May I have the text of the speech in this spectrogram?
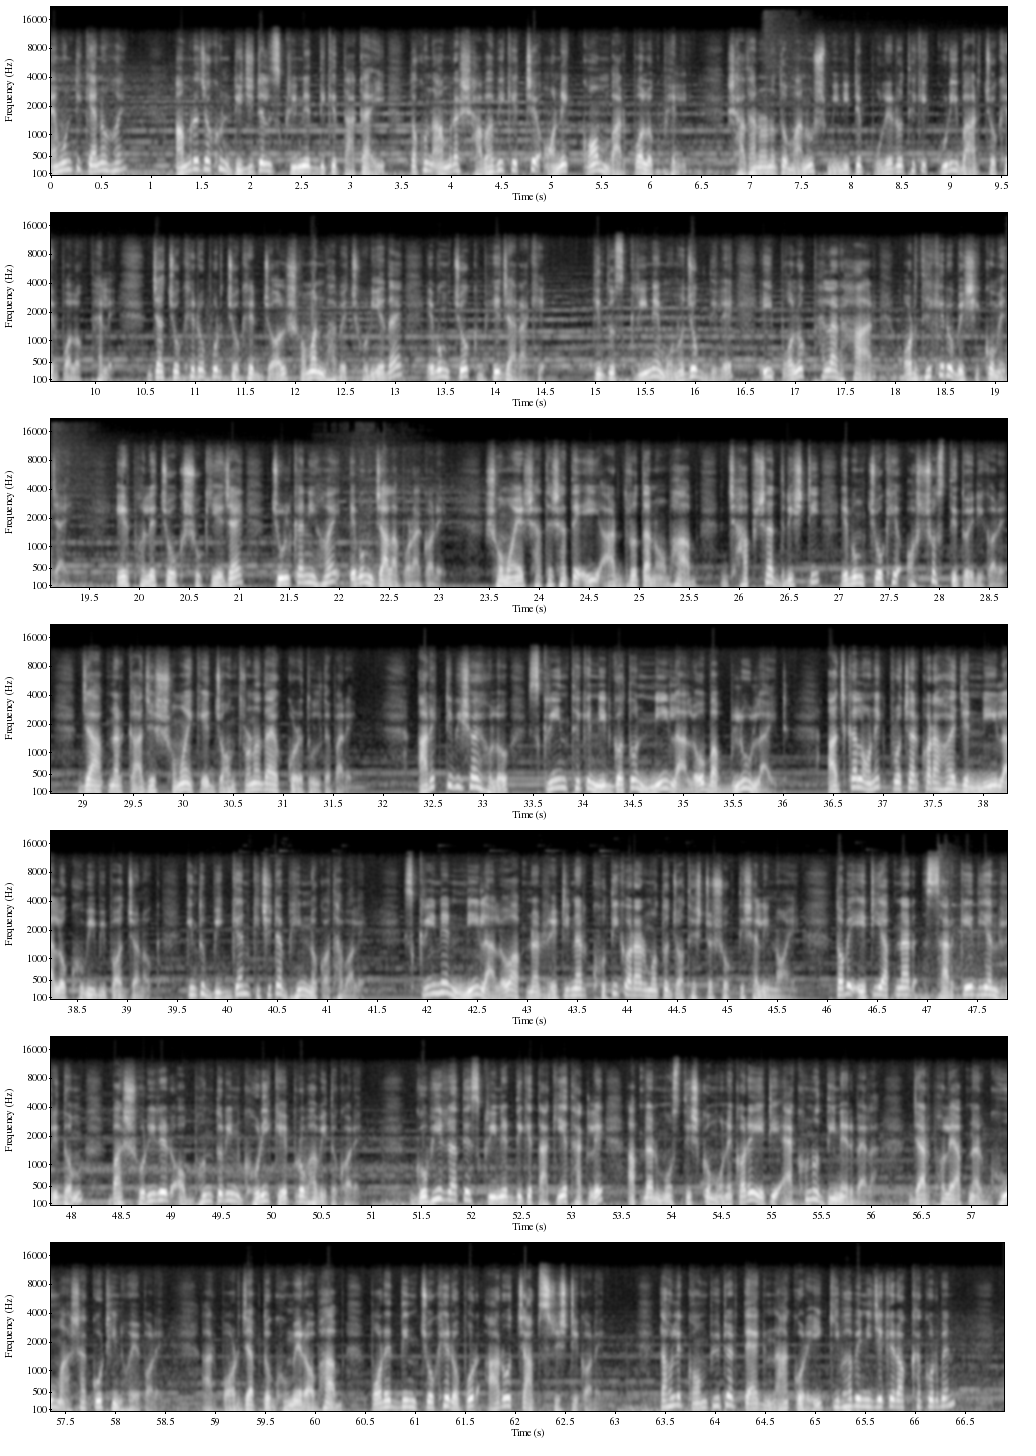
এমনটি কেন হয়? আমরা যখন ডিজিটাল স্ক্রিনের দিকে তাকাই, তখন আমরা স্বাভাবিকের চেয়ে অনেক কম বার পলক ফেলি। সাধারণত মানুষ মিনিটে পনেরো থেকে কুড়ি বার চোখের পলক ফেলে, যা চোখের ওপর চোখের জল সমানভাবে ছড়িয়ে দেয় এবং চোখ ভেজা রাখে। কিন্তু স্ক্রিনে মনোযোগ দিলে এই পলক ফেলার হার অর্ধেকেরও বেশি কমে যায়। এর ফলে চোখ শুকিয়ে যায়, চুলকানি হয় এবং জ্বালাপড়া করে। সময়ের সাথে সাথে এই আর্দ্রতার অভাব ঝাপসা দৃষ্টি এবং চোখে অস্বস্তি তৈরি করে, যা আপনার কাজের সময়কে যন্ত্রণাদায়ক করে তুলতে পারে। আরেকটি বিষয় হল স্ক্রিন থেকে নির্গত নীল আলো বা ব্লু লাইট। আজকাল অনেক প্রচার করা হয় যে নীল আলো খুবই বিপজ্জনক, কিন্তু বিজ্ঞান কিছুটা ভিন্ন কথা বলে। স্ক্রিনের নীল আলো আপনার রেটিনার ক্ষতি করার মতো যথেষ্ট শক্তিশালী নয়, তবে এটি আপনার সার্কেদিয়ান রিদম বা শরীরের অভ্যন্তরীণ ঘড়িকে প্রভাবিত করে। গভীর রাতে স্ক্রিনের দিকে তাকিয়ে থাকলে আপনার মস্তিষ্ক মনে করে এটি এখনও দিনের বেলা, যার ফলে আপনার ঘুম আসা কঠিন হয়ে পড়ে। আর পর্যাপ্ত ঘুমের অভাব পরের দিন চোখের ওপর আরও চাপ সৃষ্টি করে। তাহলে কম্পিউটার ত্যাগ না করেই কীভাবে নিজেকে রক্ষা করবেন?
